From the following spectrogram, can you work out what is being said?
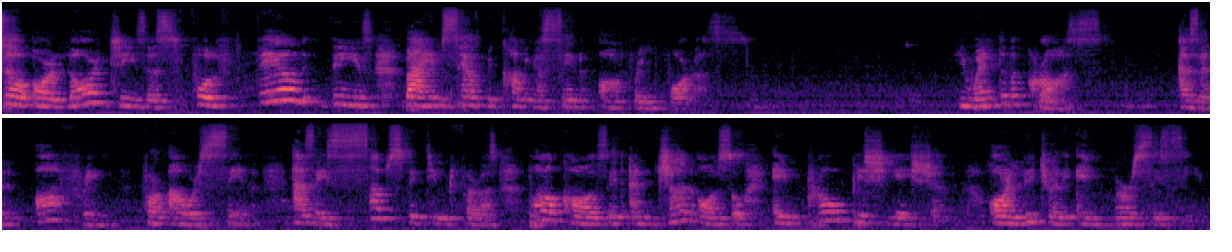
So our Lord Jesus fulfilled these by himself becoming a sin offering for us. He went to the cross as an offering for our sin, as a substitute for us. Paul calls it, and John also, a propitiation, or literally a mercy seat.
